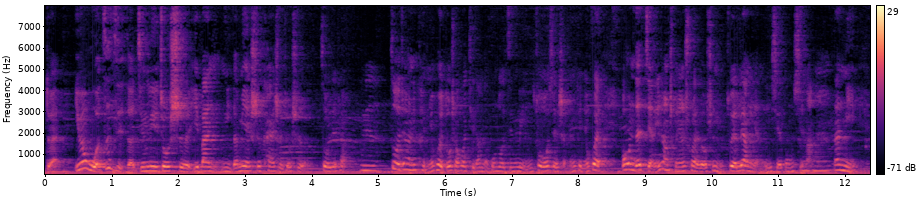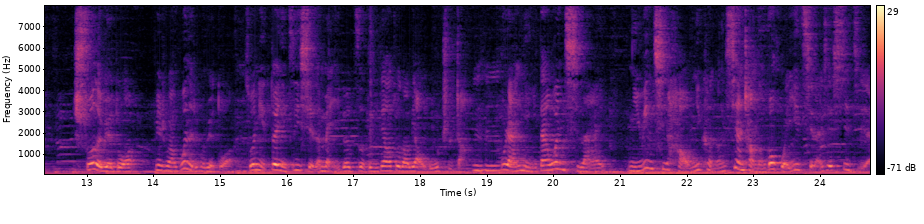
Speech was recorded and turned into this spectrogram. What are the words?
对，因为我自己的经历就是，一般你的面试开始就是自我介绍，嗯自我介绍你肯定会多少会提到你的工作经历，你做过些什么，你肯定会包括你在简历上呈现出来的都是你最亮眼的一些东西嘛。嗯那你说的越多，面试官问的就会越多，所以你对你自己写的每一个字都一定要做到了如指掌，嗯哼，不然你一旦问起来，你运气好，你可能现场能够回忆起来一些细节。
